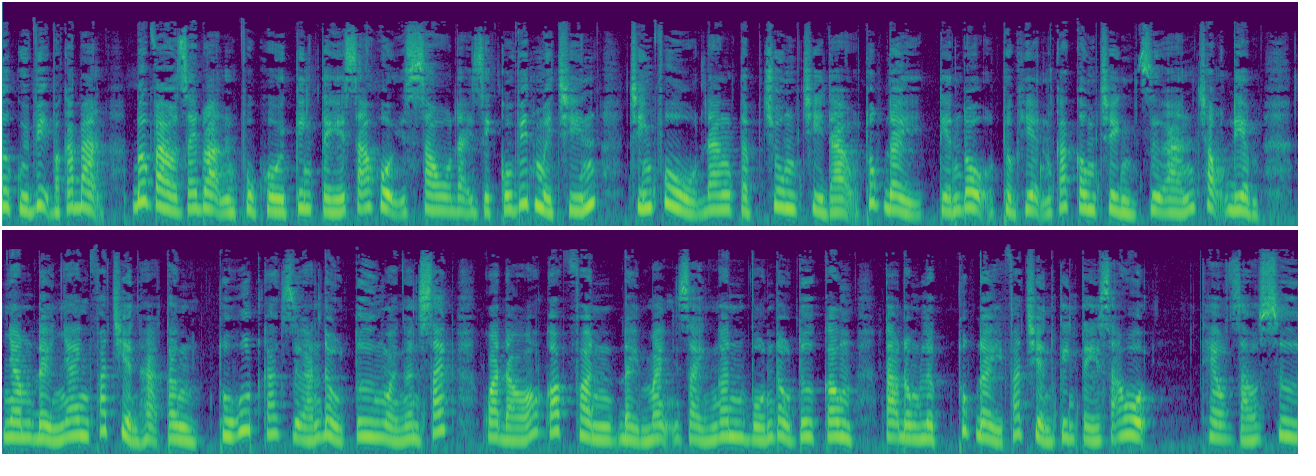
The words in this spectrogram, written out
Thưa quý vị và các bạn, bước vào giai đoạn phục hồi kinh tế xã hội sau đại dịch COVID-19, chính phủ đang tập trung chỉ đạo thúc đẩy tiến độ thực hiện các công trình, dự án trọng điểm nhằm đẩy nhanh phát triển hạ tầng, thu hút các dự án đầu tư ngoài ngân sách, qua đó góp phần đẩy mạnh giải ngân vốn đầu tư công, tạo động lực thúc đẩy phát triển kinh tế xã hội theo giáo sư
